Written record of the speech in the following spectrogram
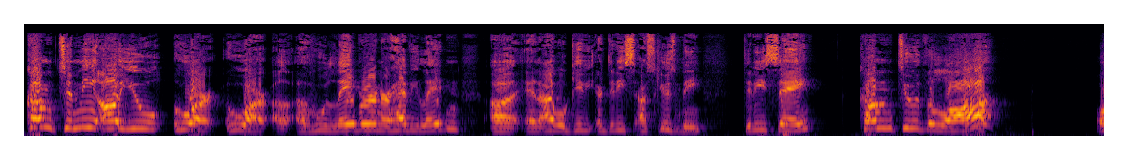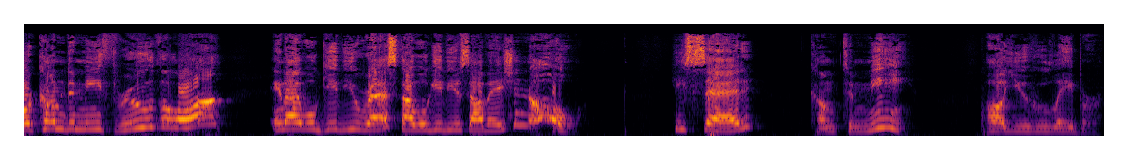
Come to me, all you who are who are uh, who labor and are heavy laden, uh, and I will give you. Or did he? Excuse me. Did he say, Come to the law? Or come to me through the law? And I will give you rest, I will give you salvation? No. He said, Come to me, all you who labor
